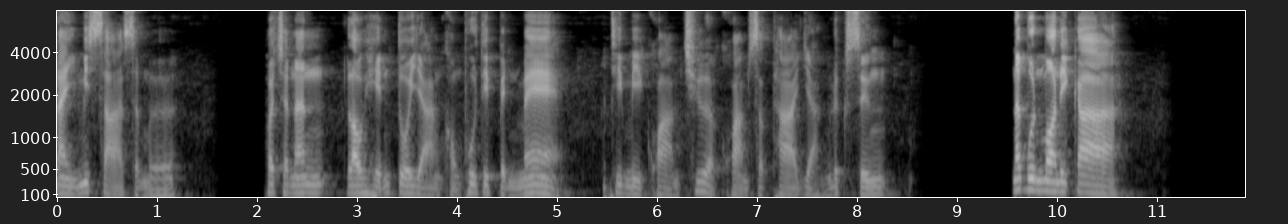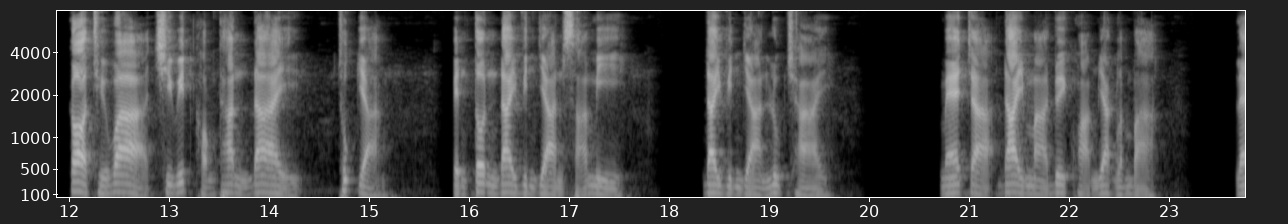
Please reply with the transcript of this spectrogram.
ในมิสาเสมอ เพราะฉะนั้นเราเห็นตัวอย่างของผู้ที่เป็นแม่ที่มีความเชื่อความศรัทธาอย่างลึกซึ้ง นักบุญมอนิกา ก็ถือว่าชีวิตของท่านได้ทุกอย่าง เป็นต้นได้วิญญาณสามี ได้วิญญาณลูกชาย แม้จะได้มาด้วยความยากลำบาก และ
